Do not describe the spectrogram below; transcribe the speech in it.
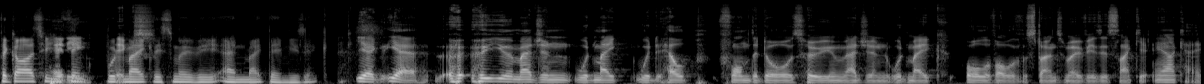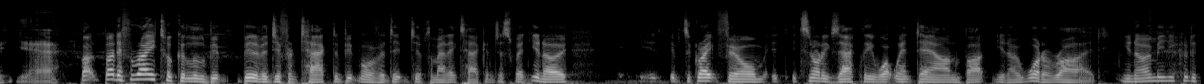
the guys who you think would dicks. make this movie and make their music Yeah, yeah. Who- Who you imagine would make would help form the Doors? Who you imagine would make all of Oliver Stone's movies? It's like, yeah, okay, yeah. But but if Ray took a little bit bit of a different tact, a bit more of a di- diplomatic tact, and just went, you know, it, it's a great film. It, it's not exactly what went down, but you know, what a ride. You know, I mean, you could have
